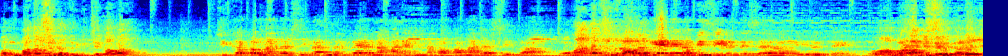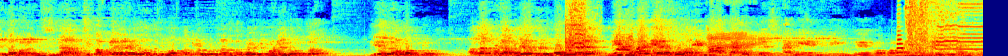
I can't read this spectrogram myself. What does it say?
ಬಂದ್ ಮಾತಾಡ್ಸಿದ್ದ ನಿಮ್ಗೆ ಚಿಕ್ಕಪ್ಪ? ಚಿಕ್ಕಪ್ಪ ಮಾತಾಡ್ಸಿಲ್ಲ ಅಂತಂದ್ರೆ ನಮ್ಮ ಮನೇಲಿ ನಮ್ಮ ಅಪ್ಪ ಮಾತಾಡ್ಸಿಲ್ವಾ? ಹ್ಮ್, ಮಾತಾಡ್ಸಿದ್ರು. ಅವ್ರಿಗೆ ಅವ್ರಿಗೆ ಏನೇನೋ ಬಿಸಿ ಇರುತ್ತೆ ಸ- ಇರುತ್ತೆ. ಓ ಬಹಳ ಬಿಸಿ ಇರುತ್ತೆ. ಹಳೆಯಕ್ಕಿಂತ ಬಹಳ ಬಿಸಿನಾ ಚಿಕ್ಕಪ್ಪ ಎಲ್ಲ ಹೇಳೋದು ನಿಮ್ಮ ಅಪ್ಪ ಕೇಳ್ಬಿಟ್ಟು ನನ್ನ ರೆಡಿ ಮಾಡಿಲ್ಲ ಅವತ್ತು? ಏನ್ ಯಾವಾಗ್ಲೂ ಅಲ್ಲ ಕಡೆ ಹಳೆ ಅಂತ ಹೇಳ್ತಾನೆ ನೀವ್ ಮನೆ ಸುದ್ದಿ ಮಾತಾಡಿದ ತಕ್ಷಣ ಏನ್ ಹಿಂಗ್ ಮೇಲೆ ಕೋಪ ಮಾಡ್ಕೊಂಡೆ ಇಲ್ಲ ನೀವು.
